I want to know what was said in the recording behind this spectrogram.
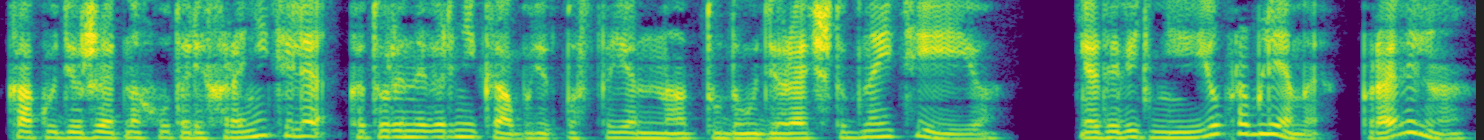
как удержать на хуторе хранителя, который наверняка будет постоянно оттуда удирать, чтобы найти ее. Это ведь не ее проблемы, правильно?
